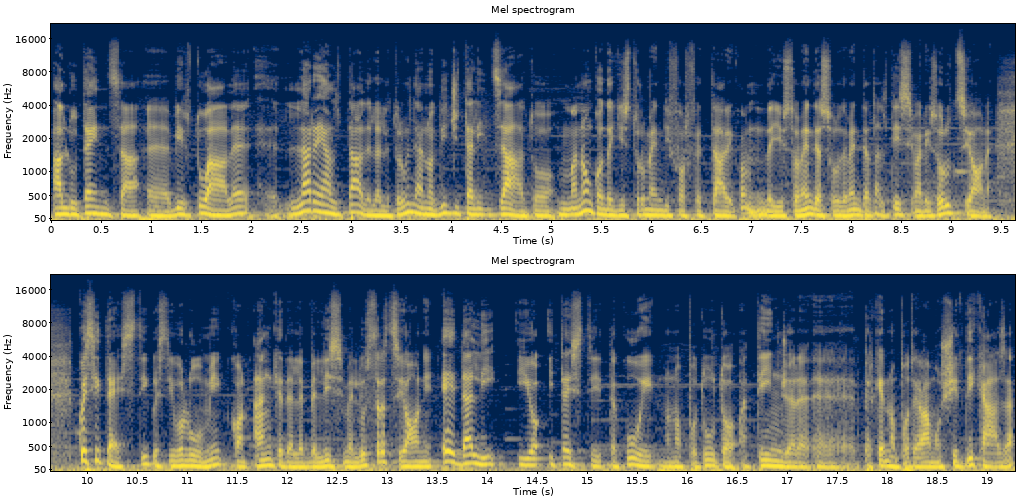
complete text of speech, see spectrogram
all'utenza eh, virtuale eh, la realtà della lettura, hanno digitalizzato, ma non con degli strumenti forfettari, con degli strumenti assolutamente ad altissima risoluzione, questi testi, questi volumi, con anche delle bellissime illustrazioni e da lì io i testi da cui non ho potuto attingere eh, perché non potevamo uscire di casa,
